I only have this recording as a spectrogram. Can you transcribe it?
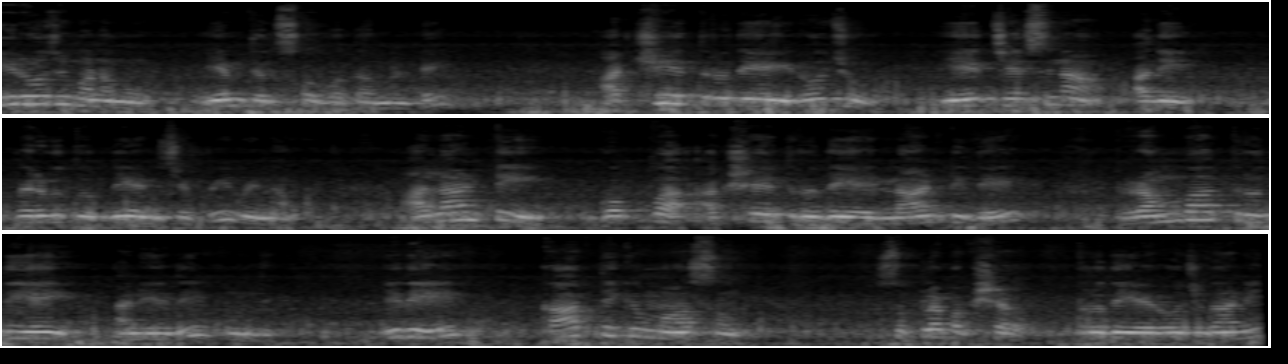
ఈరోజు మనము ఏం తెలుసుకోబోతామంటే అక్షయ తృతీయ ఈరోజు ఏ చేసినా అది పెరుగుతుంది అని చెప్పి విన్నాం. అలాంటి గొప్ప అక్షయ తృతీయ లాంటిదే రంభా తృతీయ అనేది ఉంది. ఇది కార్తీక మాసం శుక్లపక్ష తృతీయ రోజు కానీ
